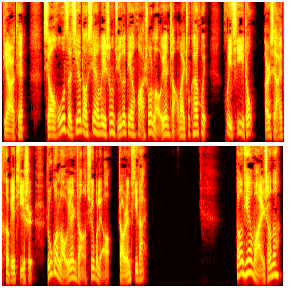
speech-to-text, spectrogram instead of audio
第二天，小胡子接到县卫生局的电话，说老院长外出开会，会期一周，而且还特别提示，如果老院长去不了，找人替代。当天晚上呢，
